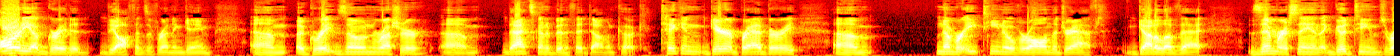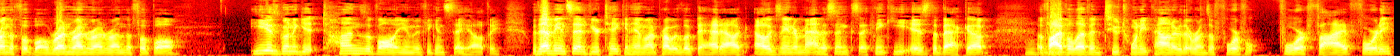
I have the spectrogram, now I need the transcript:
already upgraded the offensive running game. Um, a great zone rusher. Um, that's going to benefit Dalvin Cook. Taking Garrett Bradbury, um, number 18 overall in the draft. Gotta love that. Zimmer saying that good teams run the football, run, run, run, run the football. He is going to get tons of volume if he can stay healthy. With that being said, if you're taking him, I'd probably look to add Ale- Alexander Madison because I think he is the backup, a 5'11, 220 pounder that runs a 4 4 5 40.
